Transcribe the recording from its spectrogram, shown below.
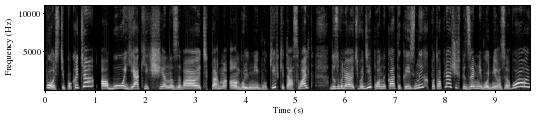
Пористі покриття, або як їх ще називають пермеамбульні бруківки та асфальт, дозволяють воді проникати крізь них, потрапляючи в підземні водні резервуари,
